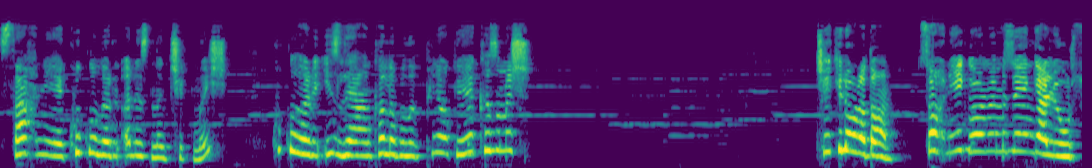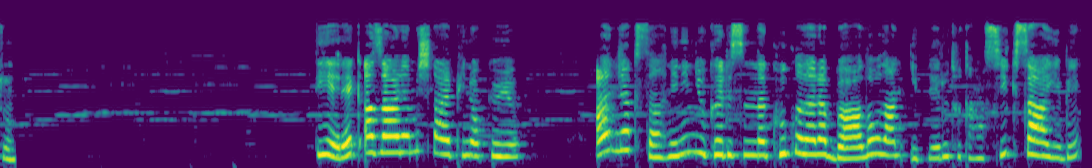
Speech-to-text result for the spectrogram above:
sahneye kuklaların arasına çıkmış, kuklaları izleyen kalabalık Pinokyo'ya kızmış. Çekil oradan, sahneyi görmemizi engelliyorsun. Diyerek azarlamışlar Pinokyo'yu. Ancak sahnenin yukarısında kuklalara bağlı olan ipleri tutan sirk sahibi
